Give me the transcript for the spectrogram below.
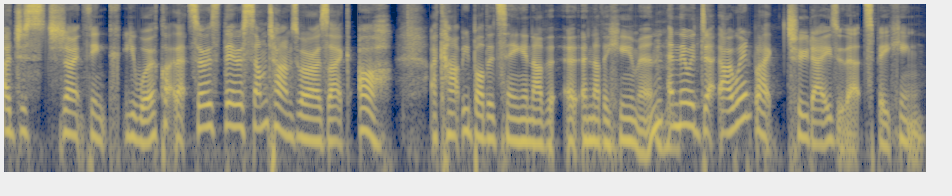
I just don't think you work like that. So there are some times where I was like, oh, I can't be bothered seeing another a- another human. Mm-hmm. And there were da- I went like two days without speaking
